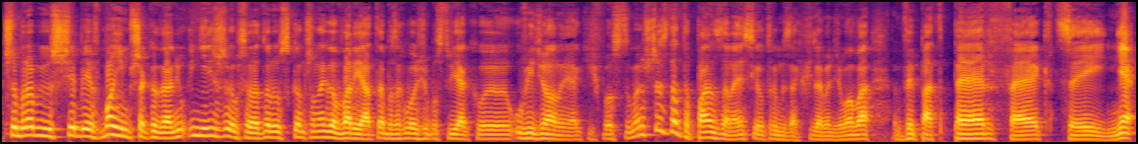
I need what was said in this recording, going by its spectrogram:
Czym robił z siebie, w moim przekonaniu, i nie liczę obserwatorów skończonego wariata, bo zachował się po prostu jak e, uwiedziony jakiś po prostu mężczyzna, to pan Zaleński, o którym za chwilę będzie mowa, wypadł perfekcyjnie.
